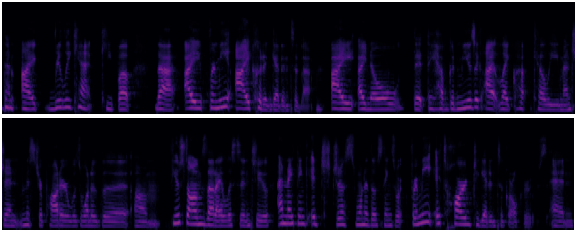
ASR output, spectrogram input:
that I really can't keep up that I for me I couldn't get into them. I I know that they have good music. I like Kelly mentioned Mr. Potter was one of the um few songs that I listened to and I think it's just one of those things where for me it's hard to get into girl groups. And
